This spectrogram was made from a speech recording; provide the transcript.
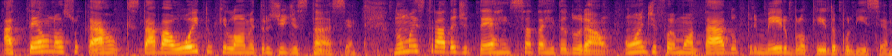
até o nosso carro, que estava a 8 quilômetros de distância, numa estrada de terra em Santa Rita Durão, onde foi montado o primeiro bloqueio da polícia.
